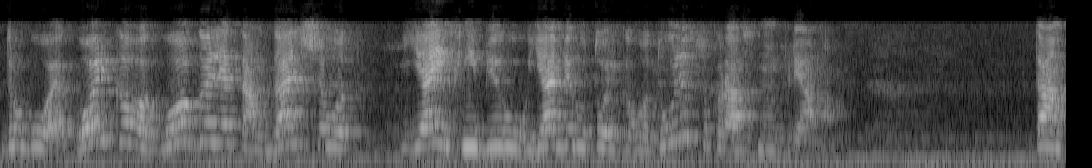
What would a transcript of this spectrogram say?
другое. Горького, Гоголя, там дальше вот я их не беру. Я беру только вот улицу Красную прямо. Там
